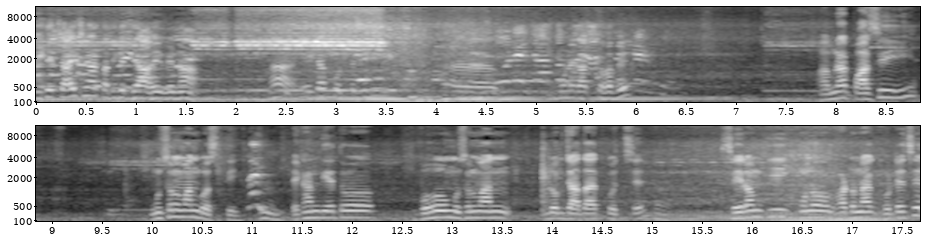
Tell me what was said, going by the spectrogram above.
নিতে চাইছে না তাদেরকে দেওয়া হইবে না। হ্যাঁ এটা প্রত্যেকেরই আহ, মনে রাখতে হবে। আপনার পাশেই মুসলমান বস্তি। এখান দিয়ে তো বহু মুসলমান লোক যাতায়াত করছে। সেরম কি কোনো ঘটনা ঘটেছে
